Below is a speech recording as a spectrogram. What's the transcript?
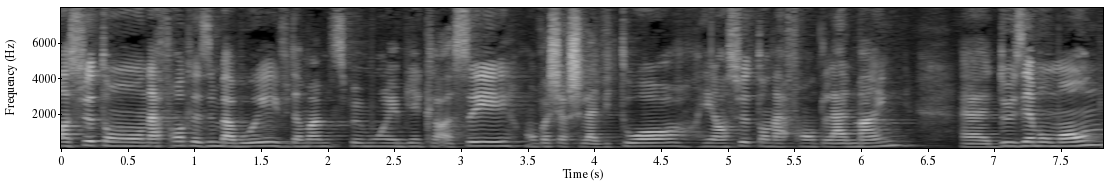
Ensuite, on affronte le Zimbabwe, évidemment un petit peu moins bien classé. On va chercher la victoire. Et ensuite, on affronte l'Allemagne, euh, deuxième au monde,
